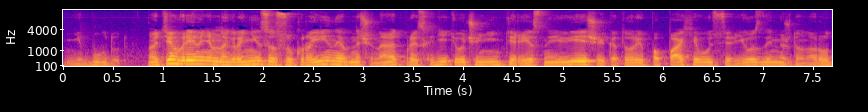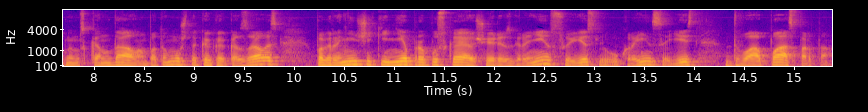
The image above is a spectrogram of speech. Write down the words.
не будут. Но тем временем на границе с Украиной начинают происходить очень интересные вещи, которые попахивают серьезным международным скандалом, потому что, как оказалось, пограничники не пропускают через границу, если у украинца есть два паспорта.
